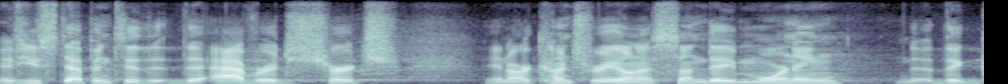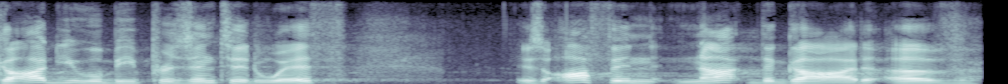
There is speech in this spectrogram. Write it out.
If you step into the, the average church in our country on a Sunday morning, the, the God you will be presented with is often not the God of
